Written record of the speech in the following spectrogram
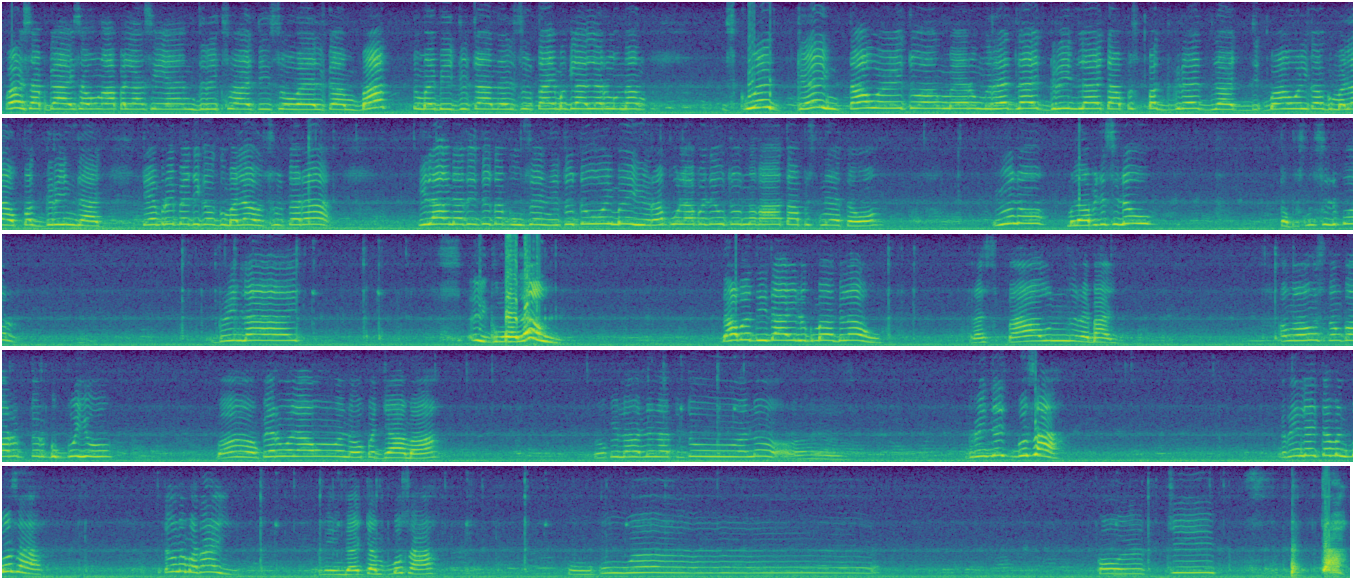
What's up guys? Ako nga pala si Hendrix Whitey. So welcome back to my video channel. So tayo maglalaro ng Squid Game Tower. Ito ang merong red light, green light. Tapos pag red light, bawal ka gumalaw. Pag green light, siyempre pwede ka gumalaw. So tara, kailangan natin ito tapusin. Ito to ay mahirap. Wala pa daw ito nakatapos na ito. Yun o, malapit na sila o. Tapos na sila par. Green light! Ay, gumalaw! Dapat di tayo gumagalaw. Respawn, revive. Ang angas ng karakter ko po yun. Wow, pero wala akong ano, pajama. So, kailangan na natin to, ano, ay. Green light, boss ah! Green light naman, boss ah! Ito namatay. Green light boss ah. Kukuha. Cold chips. Ta!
